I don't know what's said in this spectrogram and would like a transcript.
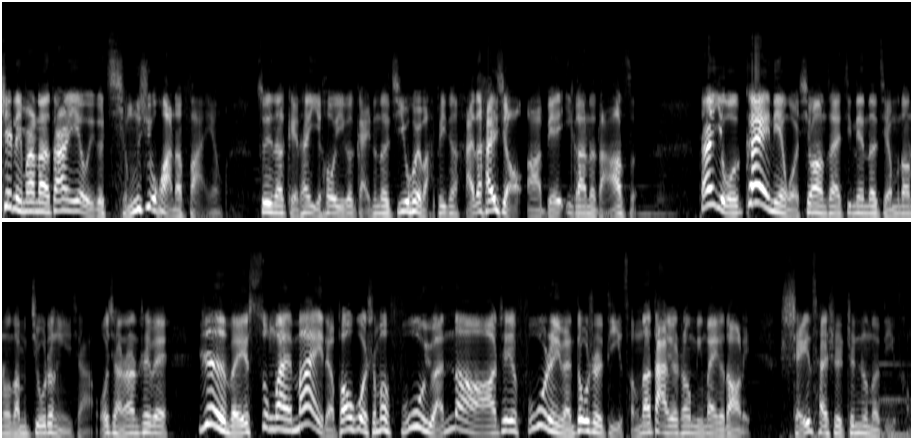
这里面呢，当然也有一个情绪化的反应，所以呢，给他以后一个改正的机会吧。毕竟孩子还小啊，别一竿子打死。当然有个概念，我希望在今天的节目当中咱们纠正一下。我想让这位认为送外卖的，包括什么服务员呐啊，这些服务人员都是底层的大学生，明白一个道理：谁才是真正的底层？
